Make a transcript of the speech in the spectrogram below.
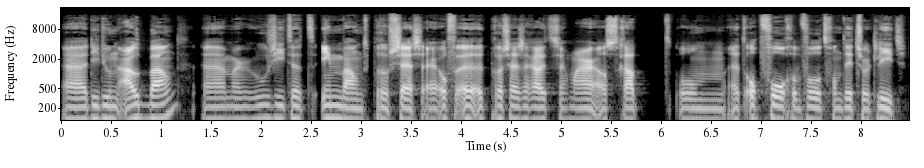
Uh, die doen outbound. maar hoe ziet het inbound proces er, of het proces eruit, zeg maar, als het gaat om het opvolgen bijvoorbeeld van dit soort leads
